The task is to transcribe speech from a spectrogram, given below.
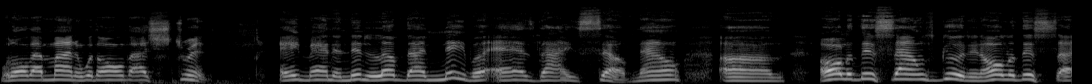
with all thy mind, and with all thy strength. Amen. And then love thy neighbor as thyself. Now, uh, all of this sounds good, and all of this, uh,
